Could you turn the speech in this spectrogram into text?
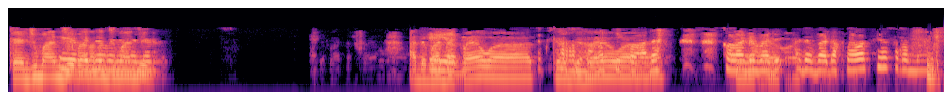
Kayak Jumanji, iya bener-bener Jumanji? bener Ada iya badak lewat, serem gajah banget sih kalau lewat, ada kalau ada singa badak lewat. ada badak lewat sih serem banget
